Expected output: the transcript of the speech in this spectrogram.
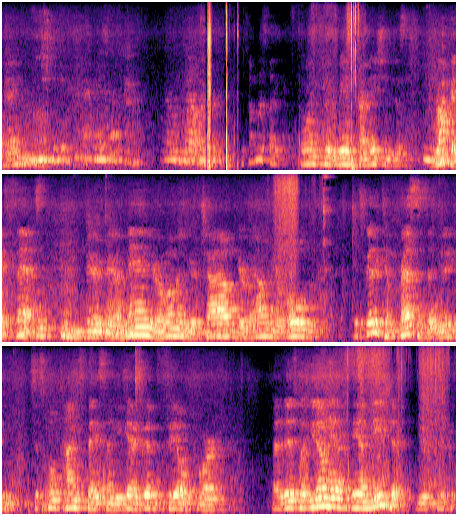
Okay. It's almost like going through reincarnation, just rocket fast. You're, you're a man, you're a woman, you're a child, you're young, you're old. It really compresses it. You you can, this whole time space thing, you get a good feel for what it is, but you don't have the amnesia. You, you,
